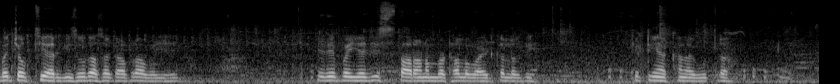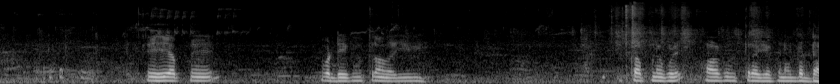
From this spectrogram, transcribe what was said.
ਬਈ ਚੌਥੀ ਹਰ ਗਈ ਸੀ ਉਹਦਾ ਸਕਾ ਭਰਾ ਬਾਈ ਇਹ ਇਹਦੇ ਪਈ ਆ ਜੀ 17 ਨੰਬਰ ਠੱਲ ਵਾਈਟ ਕਲਰ ਦੀ ਚਿੱਟੀਆਂ ਅੱਖਾਂ ਦਾ ਕਬੂਤਰਾ ਇਹ ਆਪਣੇ ਵੱਡੇ ਕਬੂਤਰਾਂ ਦਾ ਜੀ ਵੀ ਇੱਕ ਆਪਣੇ ਕੋਲੇ ਆ ਕਬੂਤਰ ਹੈ ਜੀ ਆਪਣਾ ਵੱਡਾ।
